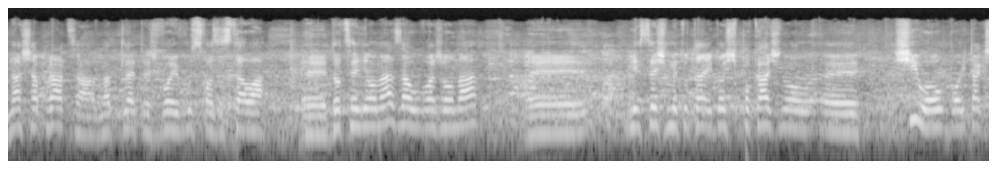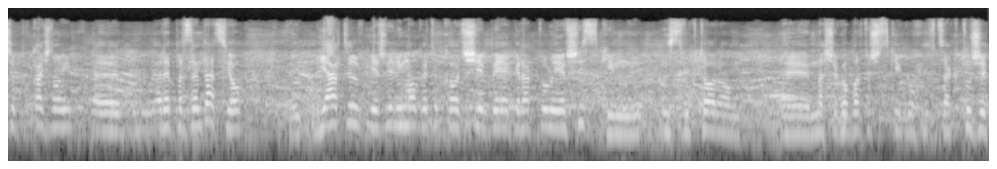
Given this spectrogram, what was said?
nasza praca na tle też województwa została doceniona, zauważona. Jesteśmy tutaj dość pokaźną siłą, bo i także pokaźną reprezentacją. Ja, jeżeli mogę tylko od siebie, gratuluję wszystkim instruktorom naszego Bartoszyckiego Chówca, którzy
